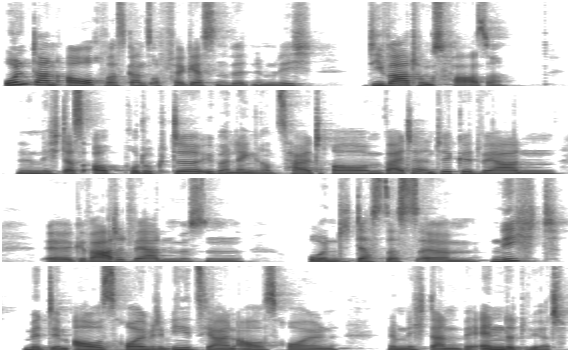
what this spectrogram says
und dann auch, was ganz oft vergessen wird, nämlich die Wartungsphase. Nämlich, dass auch Produkte über einen längeren Zeitraum weiterentwickelt werden, äh, gewartet werden müssen und dass das ähm, nicht mit dem Ausrollen, mit dem initialen Ausrollen, nämlich dann beendet wird.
